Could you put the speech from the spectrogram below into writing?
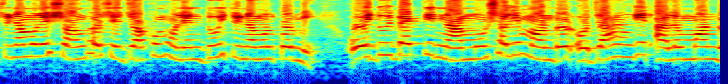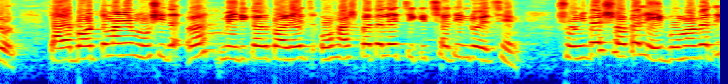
তৃণমূলের সংঘর্ষে জখম হলেন দুই তৃণমূল কর্মী। ওই দুই ব্যক্তির নাম মুরসালিম মণ্ডল ও জাহাঙ্গীর আলম মণ্ডল। তারা বর্তমানে মুর্শিদাবাদ মেডিকেল কলেজ ও হাসপাতালে চিকিৎসাধীন রয়েছেন। শনিবার সকালেই বোমাবাজি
